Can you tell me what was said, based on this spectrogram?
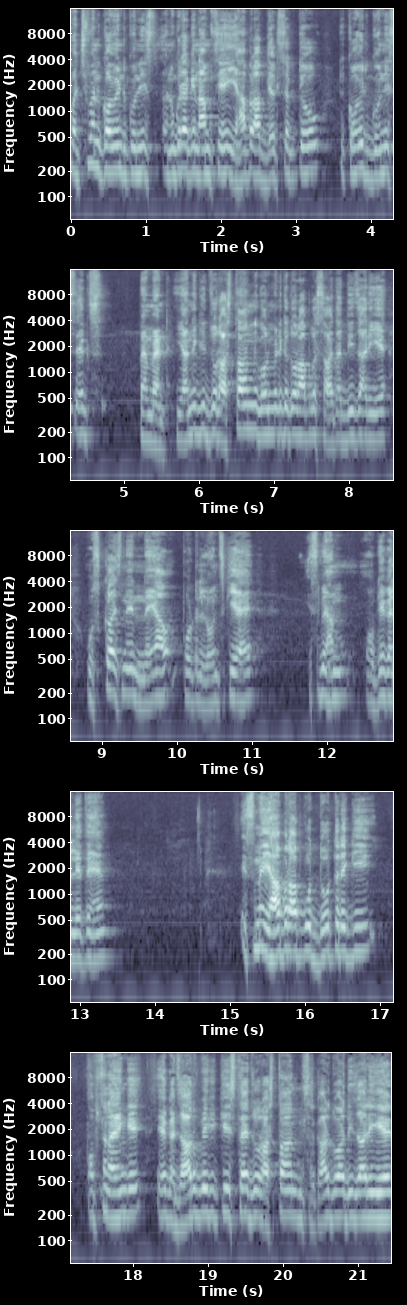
पचपन कोविड उन्नीस अनुग्रह के नाम से है। यहाँ पर आप देख सकते हो कि कोविड उन्नीस एक्स पेमेंट यानी कि जो राजस्थान गवर्नमेंट के द्वारा आपको सहायता दी जा रही है, उसका इसने नया पोर्टल लॉन्च किया है। इसमें हम ओके कर लेते हैं। इसमें यहाँ पर आपको दो तरह की ऑप्शन आएँगे। एक हज़ार रुपये की किस्त है, जो राजस्थान सरकार द्वारा दी जा रही है।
